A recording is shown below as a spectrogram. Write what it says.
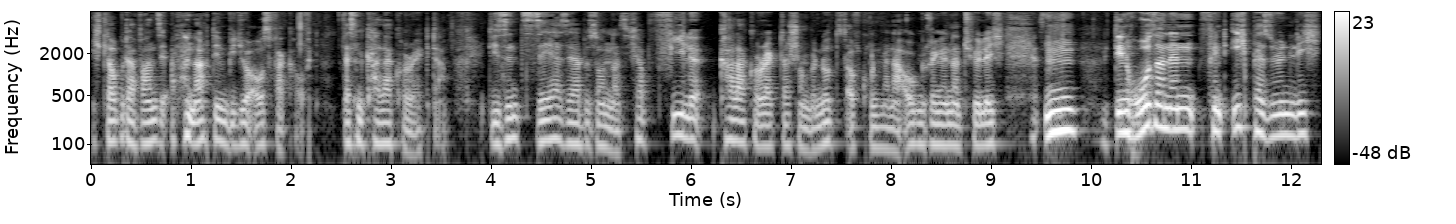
Ich glaube, da waren sie aber nach dem Video ausverkauft. Das sind Color Corrector. Die sind sehr, sehr besonders. Ich habe viele Color Corrector schon benutzt, aufgrund meiner Augenringe natürlich. Mm, den rosanen finde ich persönlich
